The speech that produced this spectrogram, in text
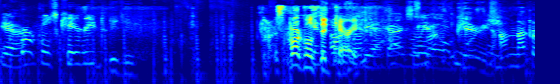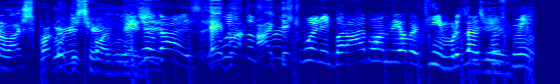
Yeah. Sparkles carried. GG. Sparkles did carry. Yeah, actually. Sparkle carries. I'm not gonna lie, Sparkles Where did carry. Hey, yo, guys, Hey, it was the I did- first winning, but I'm on the other team. What is that Yeah. supposed to mean?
